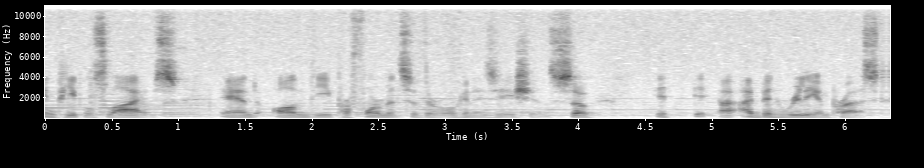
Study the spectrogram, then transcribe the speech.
in people's lives and on the performance of their organizations. So it, it, I've been really impressed.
